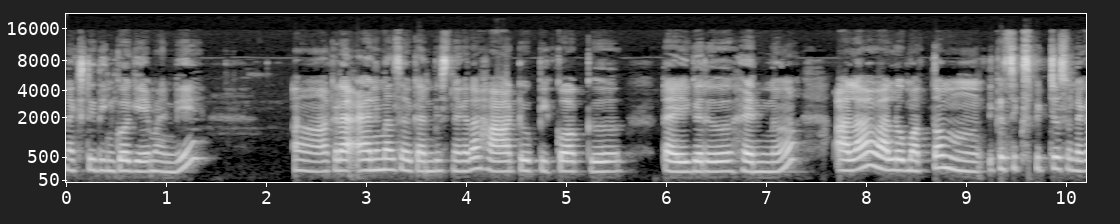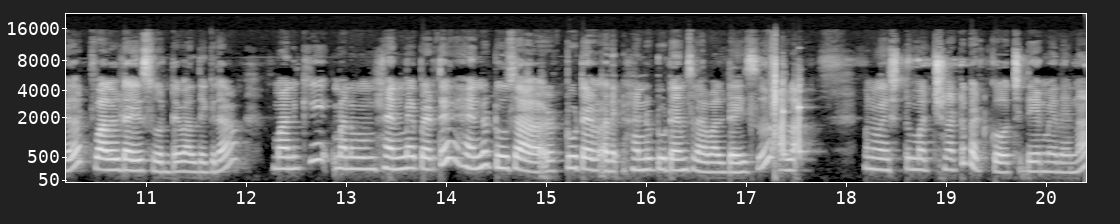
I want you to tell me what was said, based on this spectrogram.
నెక్స్ట్ ఇది ఇంకో గేమ్ అండి. అక్కడ యానిమల్స్ అవి కనిపిస్తున్నాయి కదా హార్ట్ పికాక్ టైగర్ హెన్. అలా వాళ్ళు మొత్తం ఇక సిక్స్ పిక్చర్స్ ఉన్నాయి కదా ట్వెల్వ్ డేస్ ఉంటాయి వాళ్ళ దగ్గర. మనకి మనం హెన్ మీద పెడితే హెన్ టూ సా టూ టైమ్ అదే హెన్ టూ టైమ్స్ రావాలి డైస్. అలా మనం ఇష్టం వచ్చినట్టు పెట్టుకోవచ్చు దేని మీదైనా.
